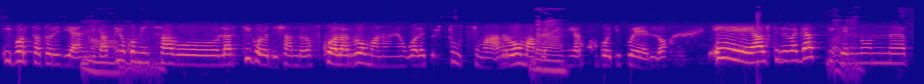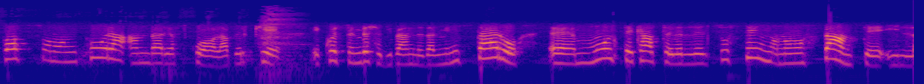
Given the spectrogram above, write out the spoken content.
I portatori di handicap. No. Io cominciavo l'articolo dicendo la scuola a Roma non è uguale per tutti, ma a Roma Brava. perché mi occupo di quello. E altri ragazzi Vabbè. che non possono ancora andare a scuola perché, e questo invece dipende dal Ministero, eh, molte cattedre del sostegno, nonostante il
